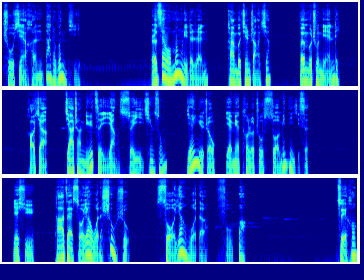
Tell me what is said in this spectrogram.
出现很大的问题。而在我梦里的人，看不清长相，分不出年龄，好像家常女子一样随意轻松，言语中也没有透露出索命的意思。也许他在索要我的寿数，索要我的福报。最后，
